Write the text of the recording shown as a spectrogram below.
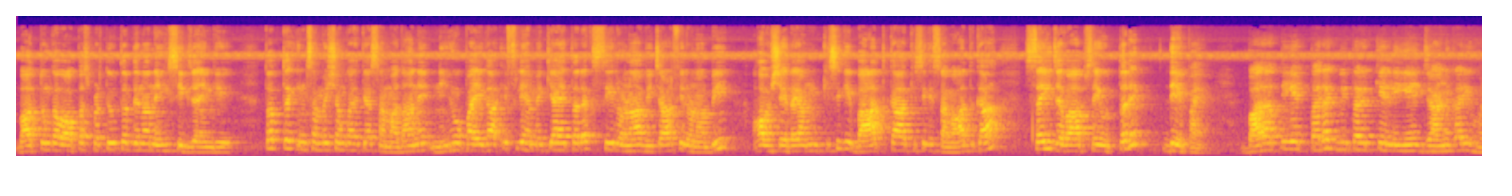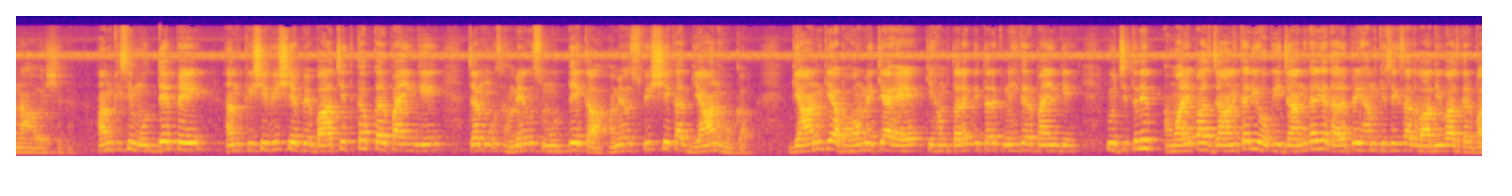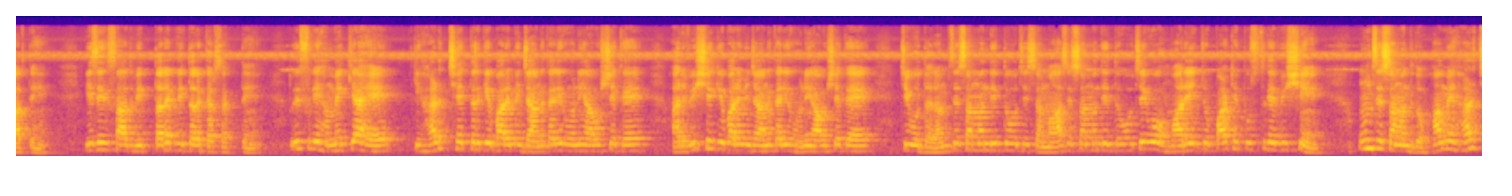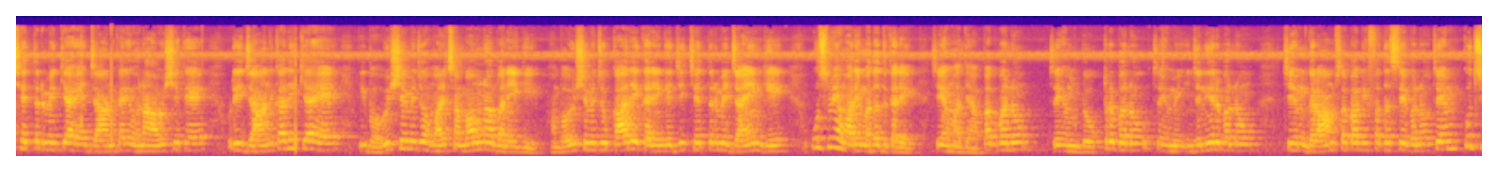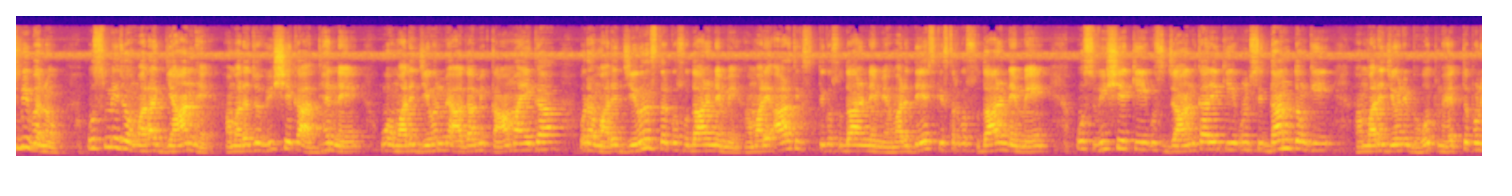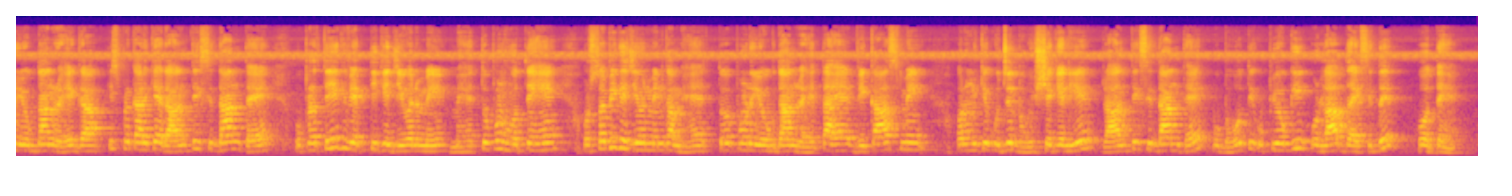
बातों का वापस प्रत्युत्तर देना नहीं सीख जाएँगे, तब तक इन समस्याओं का क्या समाधान है? नहीं हो पाएगा। इसलिए हमें क्या है? तर्कशील होना, विचारशील होना भी आवश्यक है। हम किसी की बात का, किसी के संवाद का सही जवाब, सही उत्तर दे पाए। बात आती है तर्क वितर्क के लिए जानकारी होना आवश्यक है। हम किसी मुद्दे पे हम किसी विषय पे बातचीत कब कर पाएँगे जब उस, हमें उस मुद्दे का हमें उस विषय का ज्ञान होगा। ज्ञान के अभाव में क्या है कि हम तर्क वितर्क नहीं कर पाएँगे? क्योंकि जितने हमारे पास जानकारी होगी जानकारी के आधार पर हम किसी के साथ वाद विवाद कर पाते हैं किसी के साथ तर्क वितर्क कर सकते हैं। तो इसलिए हमें क्या है कि हर क्षेत्र के बारे में जानकारी होनी आवश्यक है हर विषय के बारे में जानकारी होनी आवश्यक है चाहे वो धर्म से संबंधित हो चाहे समाज से संबंधित हो चाहे वो हमारे जो पाठ्य पुस्तक विषय हैं उनसे संबंधित हो। हमें हर क्षेत्र में क्या है, जानकारी होना आवश्यक है और ये जानकारी क्या है कि भविष्य में जो हमारी संभावना बनेगी, हम भविष्य में जो कार्य करेंगे, जिस क्षेत्र में जाएँगे, उसमें हमारी मदद करे। चाहे हम अध्यापक बनो, चाहे हम डॉक्टर बनो, चाहे हम इंजीनियर बनो, चाहे हम ग्राम सभा के सदस्य बनो, चाहे हम कुछ भी बनो उसमें जो हमारा ज्ञान है, हमारा जो विषय का अध्ययन है, वो हमारे जीवन में आगामी काम आएगा और हमारे जीवन स्तर को सुधारने में, हमारे आर्थिक स्थिति को सुधारने में, हमारे देश के स्तर को सुधारने में, उस विषय की, उस जानकारी की, उन सिद्धांतों की हमारे जीवन में बहुत महत्वपूर्ण योगदान रहेगा। इस प्रकार के राजनीतिक सिद्धांत है, वो प्रत्येक व्यक्ति के जीवन में महत्वपूर्ण होते हैं और सभी के जीवन में इनका महत्वपूर्ण योगदान रहता है विकास में और उनके उज्जवल भविष्य के लिए। राजनीतिक सिद्धांत है, वो बहुत ही उपयोगी और लाभदायक सिद्ध होते हैं।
